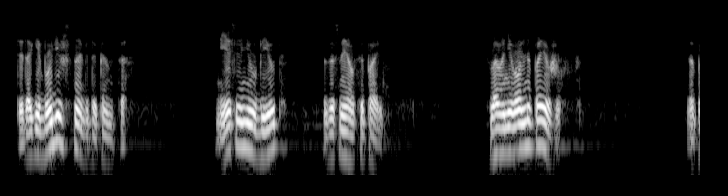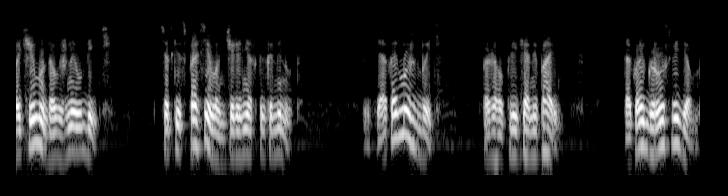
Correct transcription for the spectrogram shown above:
Ты так и будешь с нами до конца?" "Если не убьют", засмеялся парень. Слава невольно поежился. "А почему должны убить?" все-таки спросил он через несколько минут. «Всякое может быть», — пожал плечами парень. «Такой груз ведем».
